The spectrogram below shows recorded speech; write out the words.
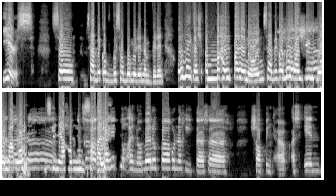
years. So, Mhm. sabi ko, gusto bumili ng bilhin. Oh my gosh, ang mahal pala nun. Sabi ko, no Mahal wonder siya, lola ko. Gusto niya akong saka sakal. kahit yung ano, meron pa ako nakita sa shopping app as in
